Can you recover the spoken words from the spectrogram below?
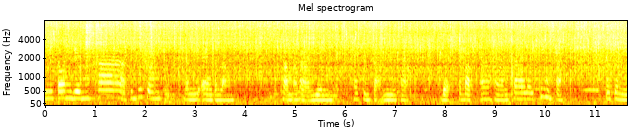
ดีตอนเย็นค่ะคุณผู้ชมวันนี้แอนกำลังทำอาหารเย็นให้คุณสามีค่ะ แบบฉบับอาหารชาวไวกิ้งค่ะ ก็จะมี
